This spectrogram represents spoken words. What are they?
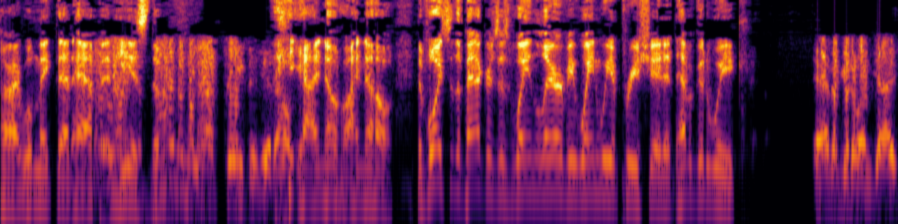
All right, we'll make that happen. He is the, the season, you know. yeah, I know, I know. The voice of the Packers is Wayne Larrivee. Wayne, we appreciate it. Have a good week. Have a good one, guys.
